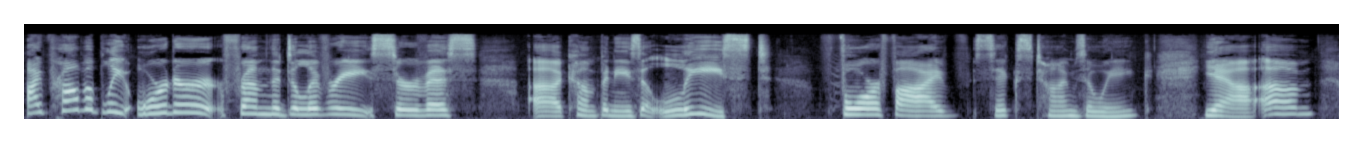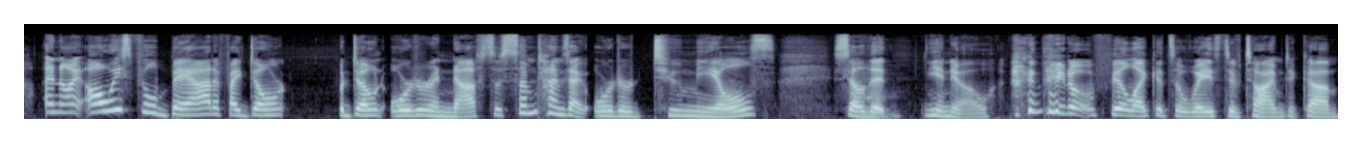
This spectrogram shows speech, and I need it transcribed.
I probably order from the delivery service uh, companies at least four, five, six times a week. Yeah. Um, and I always feel bad if I don't don't order enough. So sometimes I order two meals so that, you know, they don't feel like it's a waste of time to come.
